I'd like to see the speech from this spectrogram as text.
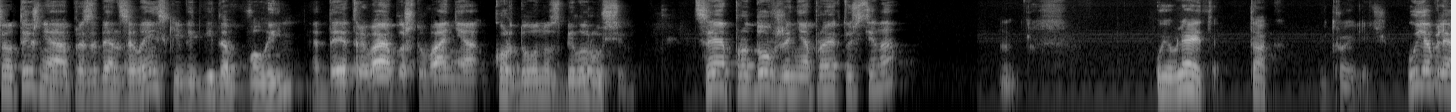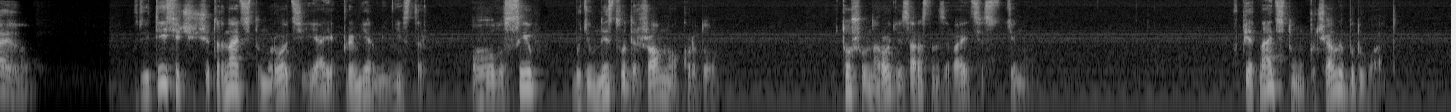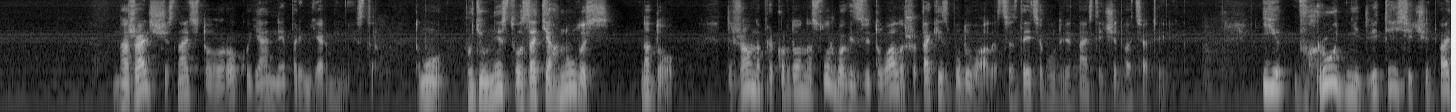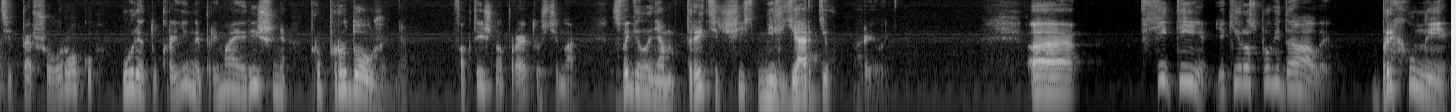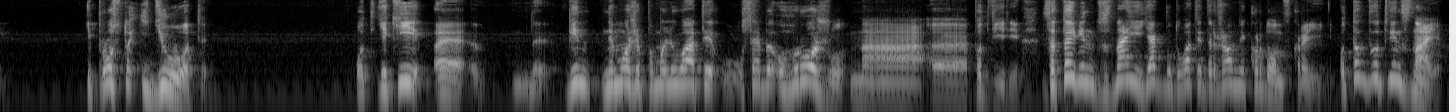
цього тижня президент Зеленський відвідав Волинь, де триває облаштування кордону з Білоруссю. Це продовження проекту Стіна? Уявляєте? Так, Дмитро Ілліч. Уявляю. В 2014 році я, як прем'єр-міністр, оголосив будівництво державного кордону. То, що в народі зараз називається стіною. В 15-му почали будувати. На жаль, з 16-го року я не прем'єр-міністр. Тому будівництво затягнулось надовго. Державна прикордонна служба відзвітувала, що так і збудували. Це, здається, був 19 чи 20 рік. І в грудні 2021 року уряд України приймає рішення про продовження фактично проекту стіна з виділенням 36 мільярдів гривень. Е, всі ті, які розповідали, брехуни і просто ідіоти, от які е, він не може помалювати у себе огорожу на е, подвір'ї, зате він знає, як будувати державний кордон в країні. От, от він знає.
